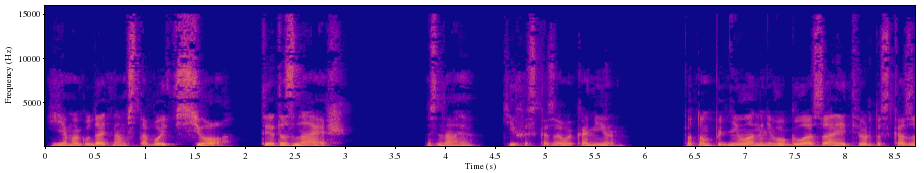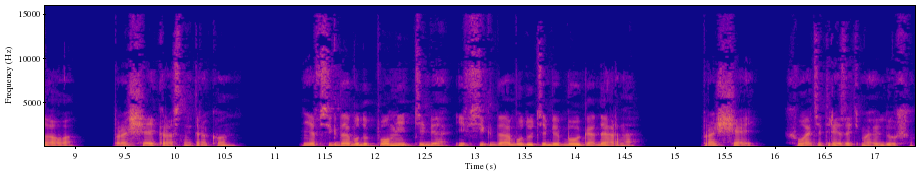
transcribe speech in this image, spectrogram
«Я могу дать нам с тобой все. Ты это знаешь». «Знаю», – тихо сказала Камира. Потом подняла на него глаза и твердо сказала. Прощай, красный дракон. Я всегда буду помнить тебя и всегда буду тебе благодарна. Прощай, хватит резать мою душу.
